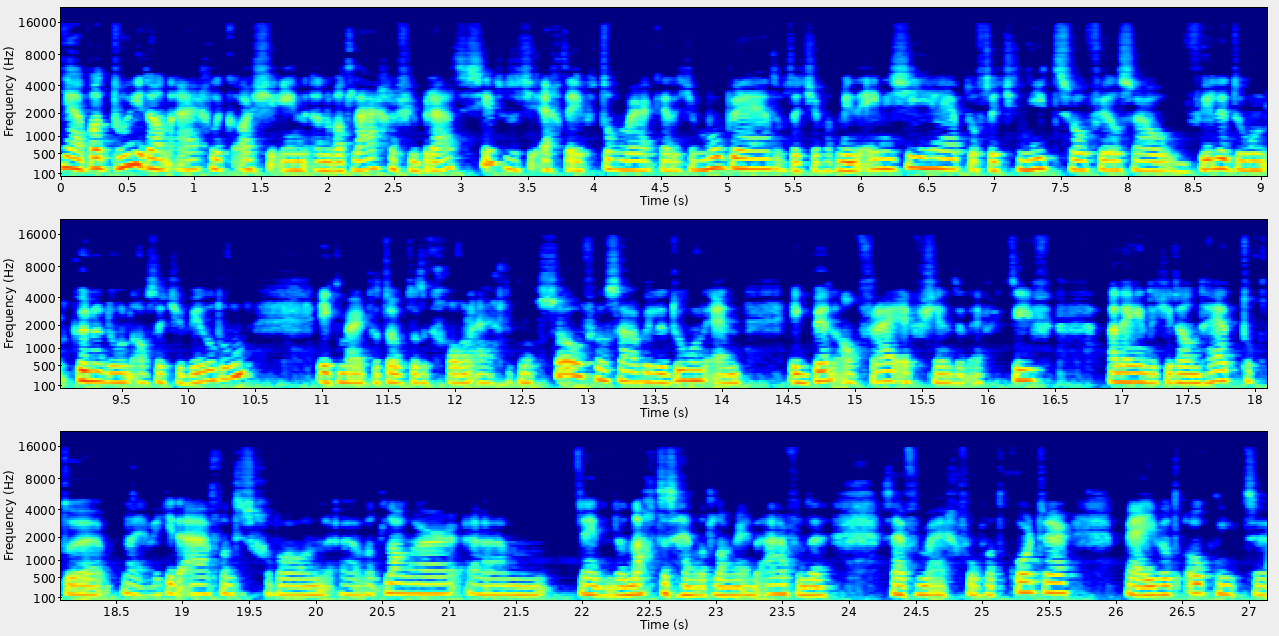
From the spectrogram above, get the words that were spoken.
ja, wat doe je dan eigenlijk als je in een wat lagere vibratie zit? Dus dat je echt even toch merkt dat je moe bent, of dat je wat minder energie hebt, of dat je niet zoveel zou willen doen, kunnen doen als dat je wil doen. Ik merk dat ook dat ik gewoon eigenlijk nog zoveel zou willen doen en ik ben al vrij efficiënt en effectief. Alleen dat je dan hebt, toch de, nou ja, weet je, de avond is gewoon uh, wat langer. Um, nee, de nachten zijn wat langer en de avonden zijn voor mijn gevoel wat korter. Maar je wilt ook niet, uh,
